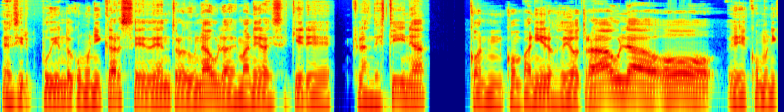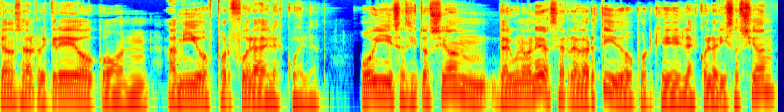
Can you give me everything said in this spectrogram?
es decir, pudiendo comunicarse dentro de un aula de manera, si se quiere, clandestina, con compañeros de otra aula o eh, comunicándose al recreo con amigos por fuera de la escuela. Hoy esa situación de alguna manera se ha revertido porque la escolarización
